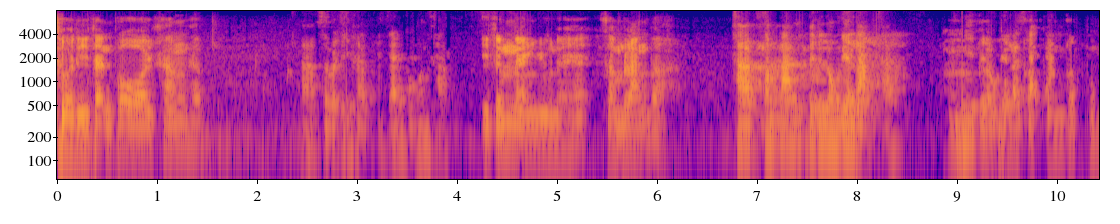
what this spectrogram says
สวัสดีท่านพ่ออีกครั้งครับ ครับสวัสดีครับอาจารย์กมลครับ อีกตำแหน่งอยู่ไหนฮะสำลังป่ะครับกำลังเป็นโรงเรียนหลักครับที่นี่เป็นโรงเรียนรัฐครับผมครับผม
